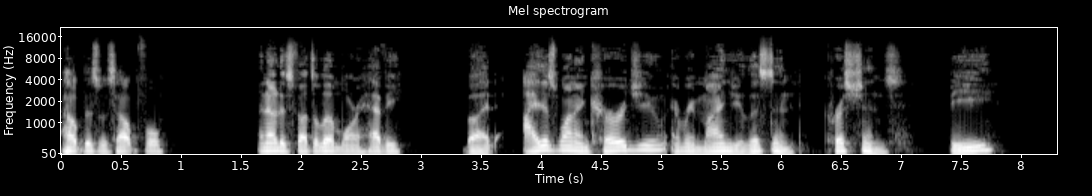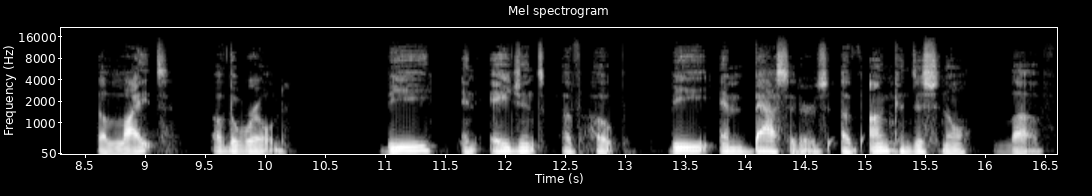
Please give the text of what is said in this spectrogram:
I hope this was helpful. I know this felt a little more heavy, but I just want to encourage you and remind you listen, Christians, be the light of the world, be an agent of hope, be ambassadors of unconditional love.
